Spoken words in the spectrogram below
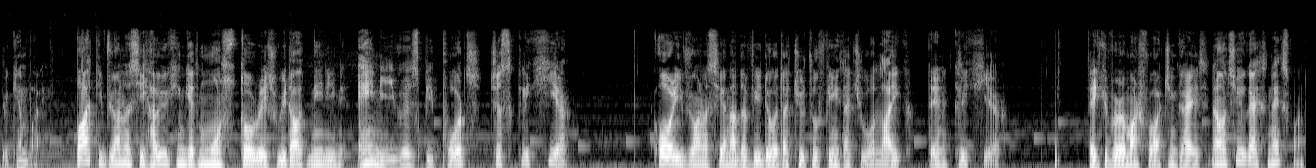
you can buy. But if you want to see how you can get more storage without needing any USB ports just click here. Or if you want to see another video that you two think that you will like then click here. Thank you very much for watching guys and I'll see you guys next one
